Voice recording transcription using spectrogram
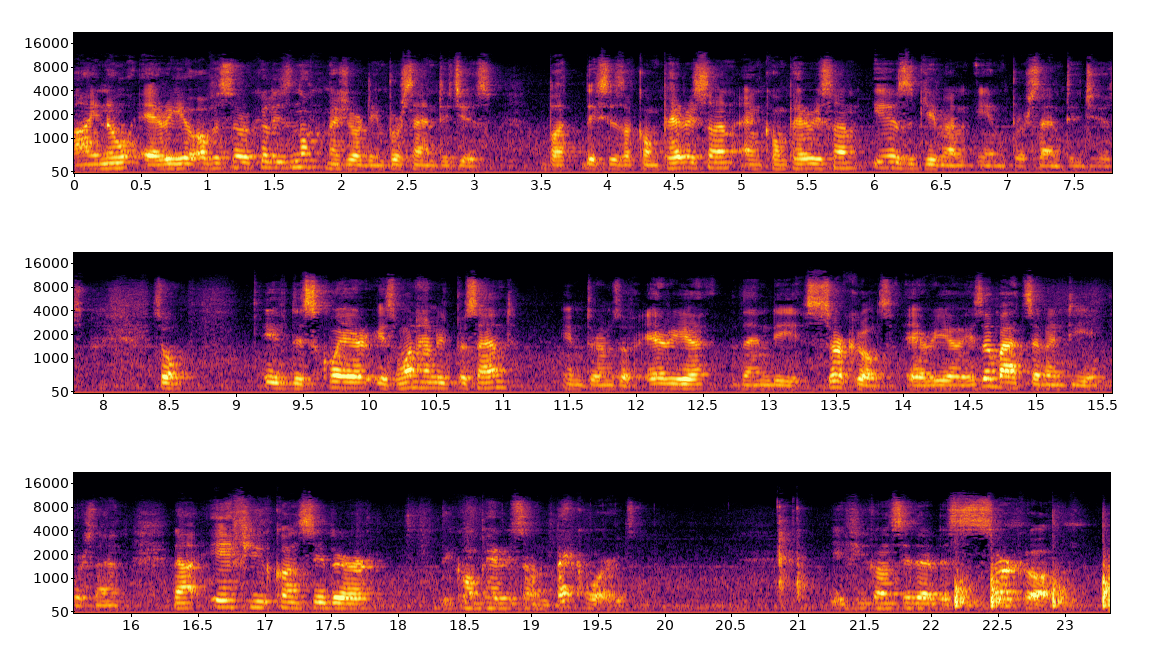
I know area of a circle is not measured in percentages but this is a comparison and comparison is given in percentages so if the square is 100% in terms of area then the circle's area is about 78%. Now if you consider the comparison backwards, if you consider the circle to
